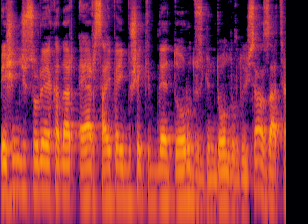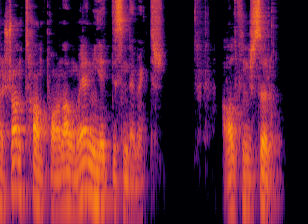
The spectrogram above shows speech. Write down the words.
5. soruya kadar eğer sayfayı bu şekilde doğru düzgün doldurduysan zaten şu an tam puan almaya niyetlisin demektir. 6. soru.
